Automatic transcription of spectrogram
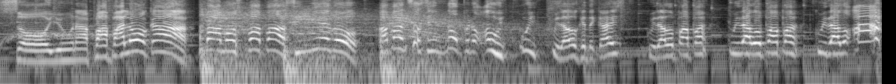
¡Soy una papa loca! ¡Vamos, papa! ¡Sin miedo! ¡Avanza sin... No, pero... ¡Uy! ¡Uy! Cuidado que te caes Cuidado, papa Cuidado, papa Cuidado ¡Ah!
